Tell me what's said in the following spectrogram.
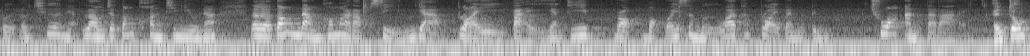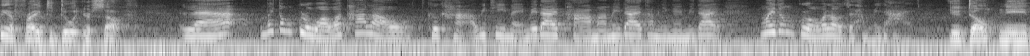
เปิดแล้วเชื่อเนี่ย เราจะต้อง continue นะ เราจะต้องนำเขามารับศีลอย่าปล่อยไปอย่างที่บอกบอกไว้เสมอว่าถ้าปล่อยไปมันเป็นช่วงอันตราย And don't be afraid to do it yourself. และไม่ต้องกลัวว่าถ้าเราคือหาวิธีไหนไม่ได้พามาไม่ได้ทำยังไงไม่ได้ ไม่ต้องกลัวว่าเราจะทำไม่ได้ You don't need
